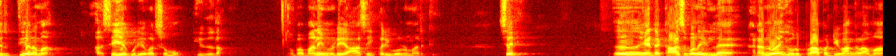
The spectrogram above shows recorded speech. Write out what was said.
திருப்திகரமாக செய்யக்கூடிய வருஷமும் இதுதான். அப்போ மனைவியினுடைய ஆசை பரிபூர்ணமாக இருக்குது சரி. என்கிட்ட காசு பணம் இல்லை. கடன் வாங்கி ஒரு ப்ராப்பர்ட்டி வாங்கலாமா?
